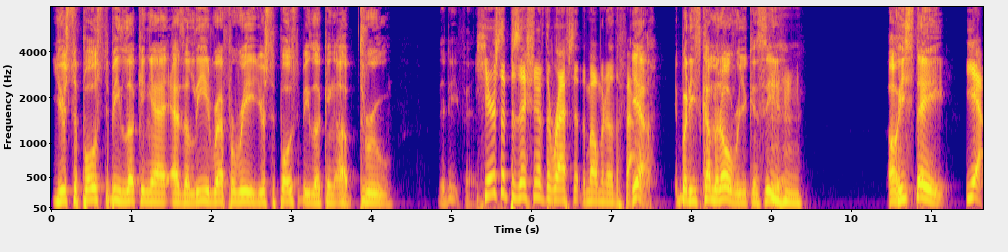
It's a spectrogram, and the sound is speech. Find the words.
you're supposed to be looking at as a lead referee. You're supposed to be looking up through the defense. Here's the position of the refs at the moment of the foul. Yeah, but he's coming over. You can see Mhm. it. Oh, he stayed. Yeah.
